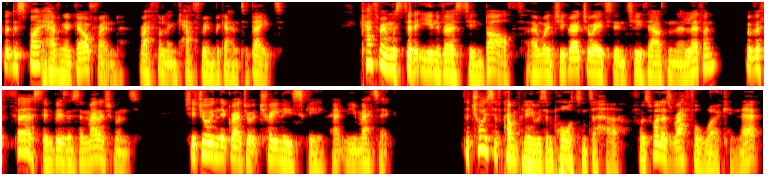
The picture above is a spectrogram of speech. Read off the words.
but despite having a girlfriend, Raphael and Catherine began to date. Catherine was still at university in Bath, and when she graduated in 2011 with a first in business and management, she joined the graduate trainee scheme at Numatic. The choice of company was important to her, for as well as Raphael working there,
